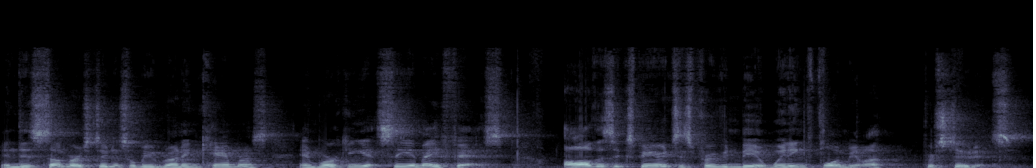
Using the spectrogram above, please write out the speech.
And this summer, students will be running cameras and working at CMA Fest. All this experience has proven to be a winning formula for students.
